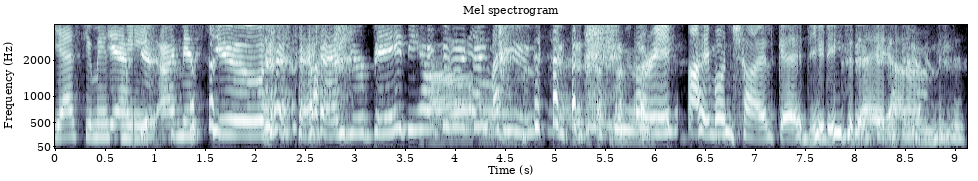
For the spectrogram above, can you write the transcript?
Yes, you missed yes, me. you- I missed you and your baby. How could I miss you? Sorry, I'm on childcare duty today. Um,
